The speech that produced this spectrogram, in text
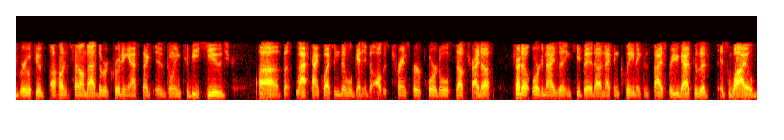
agree with you hundred percent on that. The recruiting aspect is going to be huge. Uh, but last kind of question, then we'll get into all this transfer portal stuff. Try to try to organize it and keep it uh, nice and clean and concise for you guys because it's it's wild.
